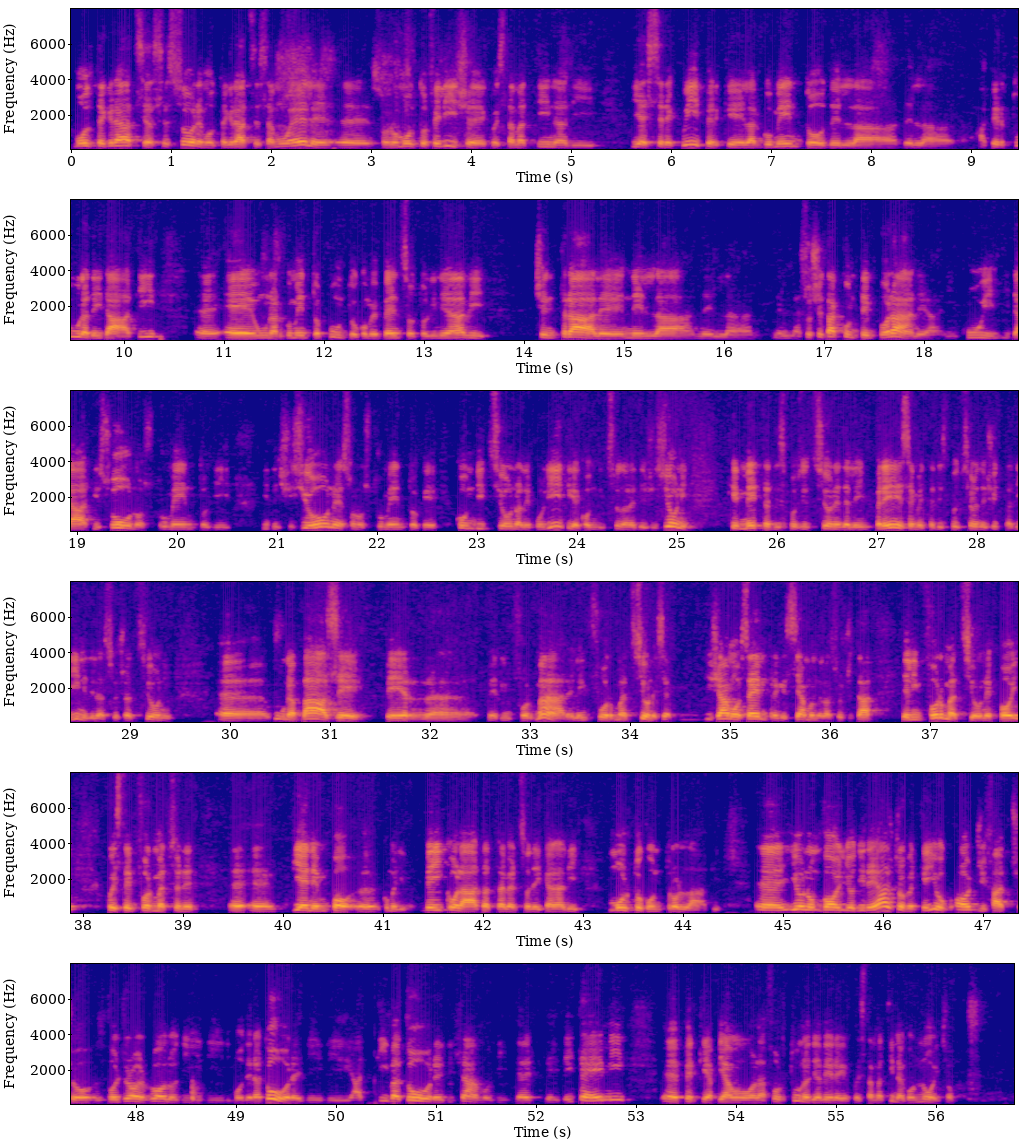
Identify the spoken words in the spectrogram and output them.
Molte grazie Assessore, molte grazie Samuele, eh, sono molto felice questa mattina di, di essere qui perché l'argomento dell'apertura della dei dati eh, è un argomento appunto, come ben sottolineavi, centrale nella, nella, nella, società contemporanea in cui i dati sono strumento di, di, decisione, sono strumento che condiziona le politiche, condiziona le decisioni, che mette a disposizione delle imprese, mette a disposizione dei cittadini, delle associazioni, eh, una base per, eh, per informare, l'informazione, diciamo sempre che siamo nella società dell'informazione, poi questa informazione eh, eh, viene un po' eh, dire, veicolata attraverso dei canali molto controllati. Eh, io non voglio dire altro perché io oggi faccio, svolgerò il ruolo di, di moderatore, di, di, attivatore diciamo, di, dei, dei temi, perché abbiamo la fortuna di avere questa mattina con noi insomma,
